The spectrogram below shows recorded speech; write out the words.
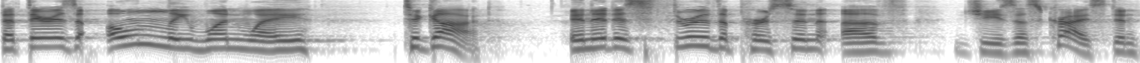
that there is only one way to God, and it is through the person of Jesus Christ. And,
